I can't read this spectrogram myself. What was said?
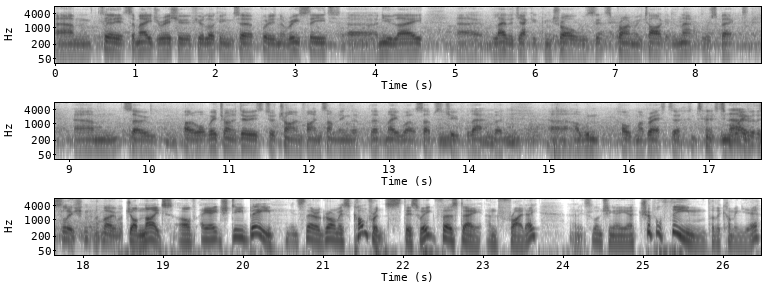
Um, clearly, it's a major issue if you're looking to put in a reseed, uh, a new ley. Uh, leather jacket control was its primary target in that respect. Um, so part of what we're trying to do is to try and find something that, that may well substitute for that. But uh, I wouldn't hold my breath to, to, to no. wait for the solution at the moment. John Knight of AHDB. It's their agronomist conference this week, Thursday and Friday, and it's launching a, a triple theme for the coming year.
